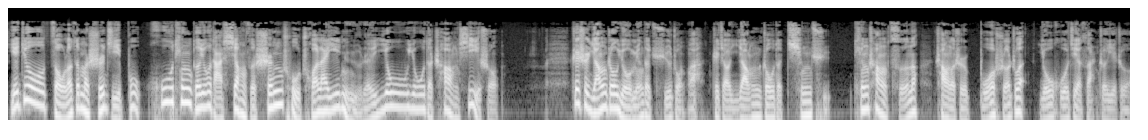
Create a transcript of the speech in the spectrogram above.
也就走了这么十几步，忽听得有打巷子深处传来一女人悠悠的唱戏声。这是扬州有名的曲种啊，这叫扬州的清曲。听唱词呢，唱的是《博蛇传》《游湖借伞》这一折。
